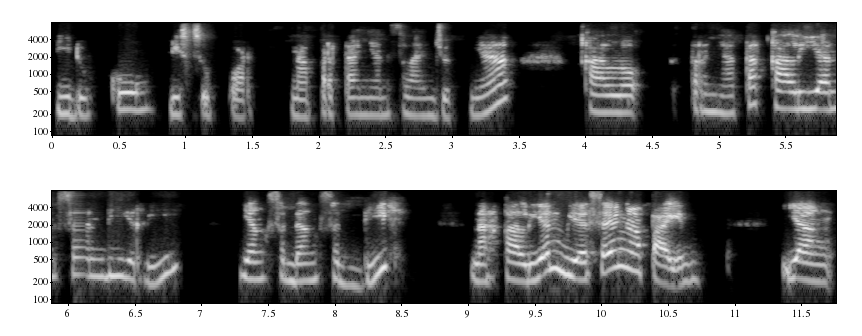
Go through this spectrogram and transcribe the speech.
didukung, disupport. Nah, pertanyaan selanjutnya, kalau ternyata kalian sendiri yang sedang sedih, nah kalian biasanya ngapain? Yang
